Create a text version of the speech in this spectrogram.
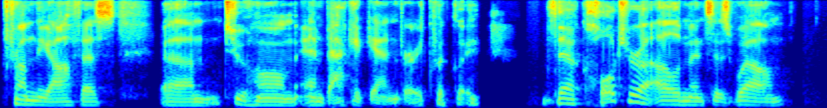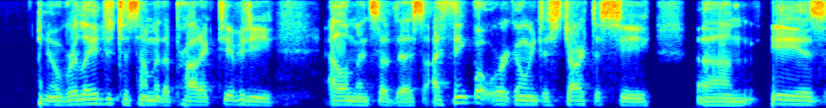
from the office um, to home and back again very quickly. The cultural elements as well, you know, related to some of the productivity elements of this, I think what we're going to start to see um, is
